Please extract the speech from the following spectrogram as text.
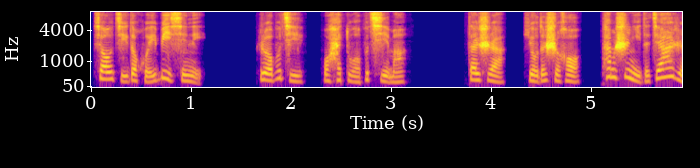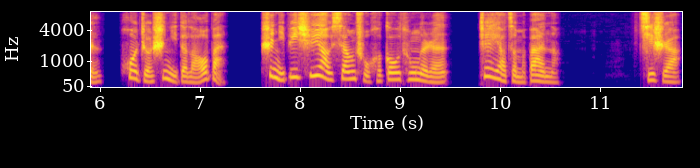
消极的回避心理，惹不起我还躲不起吗？但是啊，有的时候他们是你的家人，或者是你的老板，是你必须要相处和沟通的人，这要怎么办呢？其实啊，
